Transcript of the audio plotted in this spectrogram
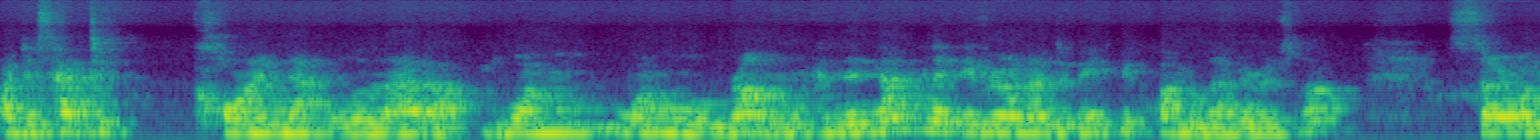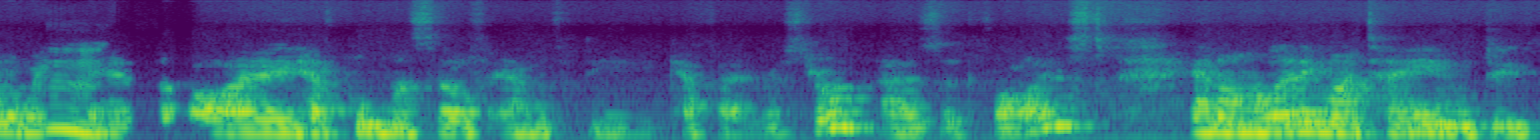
I just had to climb that ladder one one more rung, and then that let everyone underneath me climb a ladder as well. So on the hmm. weekend, mm. I have pulled myself out of the cafe restaurant as advised, and I'm letting my team do.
